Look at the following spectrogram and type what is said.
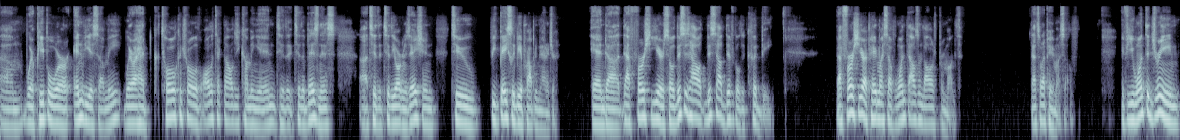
um, where people were envious of me, where I had total control of all the technology coming in to the to the business, uh, to the to the organization, to be basically be a property manager. And uh, that first year, so this is how this is how difficult it could be. That first year, I paid myself one thousand dollars per month. That's what I paid myself. If you want the dream,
